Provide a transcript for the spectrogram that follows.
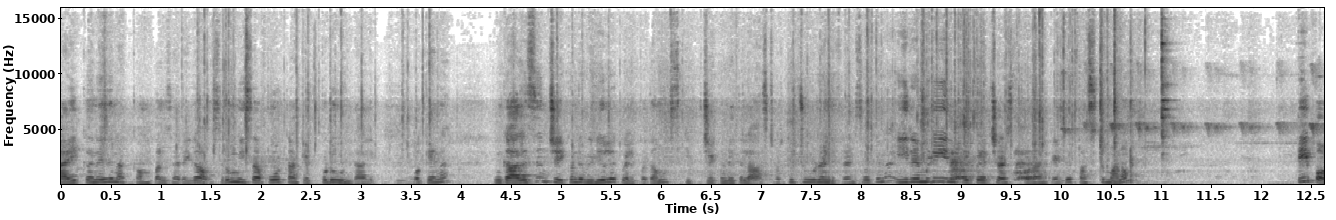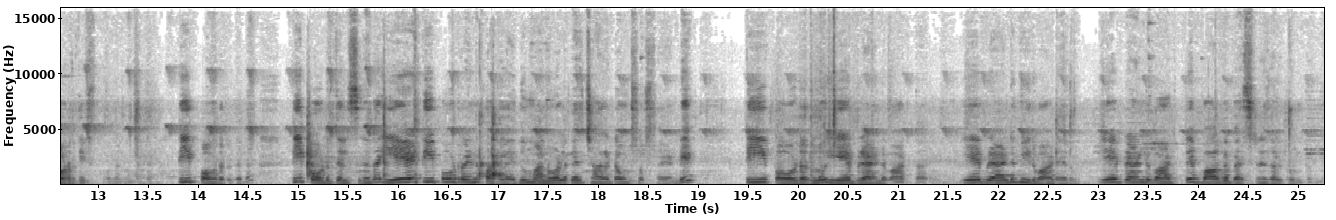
లైక్ అనేది నాకు కంపల్సరీగా అవసరం. మీ సపోర్ట్ నాకు ఎప్పుడూ ఉండాలి. ఓకేనా? ఇంకా ఆలస్యం చేయకుండా వీడియోలోకి వెళ్ళిపోతాం స్కిప్ చేయకుండా అయితే లాస్ట్ వరకు చూడండి ఫ్రెండ్స్ ఓకేనా? ఈ రెమెడీని ప్రిపేర్ చేసుకోవడానికి అయితే ఫస్ట్ మనం టీ పౌడర్ తీసుకోవాలన్నమాట. టీ పౌడర్ కదా? టీ పౌడర్ తెలుసు కదా? ఏ టీ పౌడర్ అయినా పర్లేదు. మన వాళ్ళకైతే చాలా డౌట్స్ వస్తాయండి. టీ పౌడర్లో ఏ బ్రాండ్ వాడతారు? ఏ బ్రాండ్ మీరు వాడారు? ఏ బ్రాండ్ వాడితే బాగా బెస్ట్ రిజల్ట్ ఉంటుంది?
